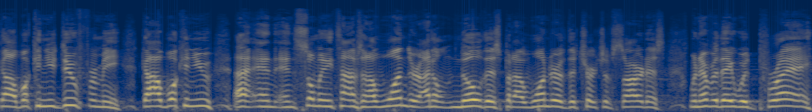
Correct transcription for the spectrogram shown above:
God, what can you do for me? God, what can you, uh, and, and so many times, and I wonder, I don't know this, but I wonder if the church of Sardis, whenever they would pray,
